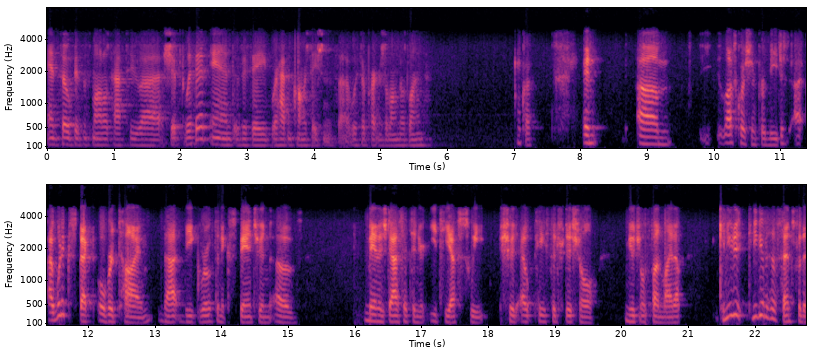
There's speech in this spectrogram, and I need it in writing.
and so business models have to uh, shift with it. And as I say, we're having conversations with our partners along those lines. Okay. And um, last question for me. Just I would expect over time that the growth and expansion of managed assets in your ETF suite should outpace the traditional mutual fund lineup. Can you can you give us a sense for the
